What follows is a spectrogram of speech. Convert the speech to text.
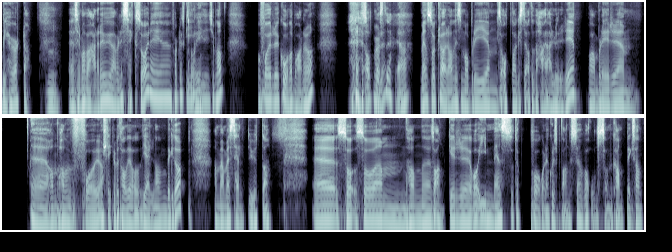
blir hørt, da. Mm. Selv om han er der i er vel i seks år, i, faktisk, i, i København. Og for kone og barn òg. Alt mulig. Ja. Men så klarer han liksom å bli Så oppdages det at det her er lureri, og han blir um, han, han, får, han slipper å betale gjelden han bygget opp. Han er sendt ut, da. Eh, så, så, um, han, så Anker Og imens så pågår det en korrespondanse, en voldsom kamp. ikke sant?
